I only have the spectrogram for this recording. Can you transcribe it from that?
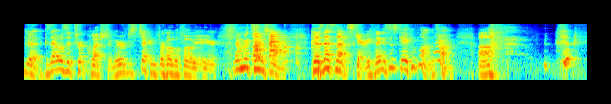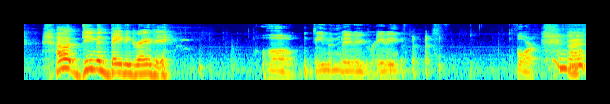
Good, because that was a trick question. We were just checking for homophobia here. Number two is fine, because that's not a scary thing. It's just gay poupon. It's fine. Uh, how about demon baby gravy? Oh, demon baby gravy. Four. All right.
